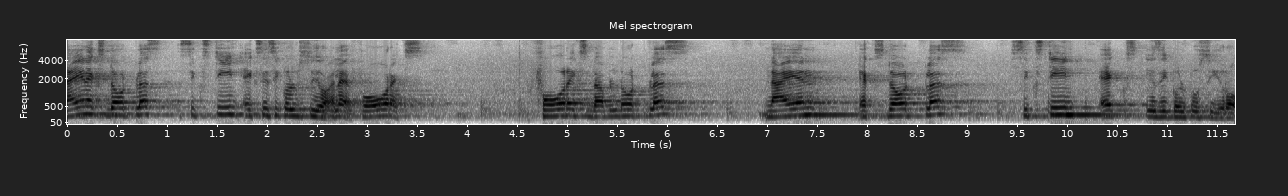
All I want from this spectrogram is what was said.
nine x 9x dot plus 16x is equal to 0 അല്ലേ? 4x 4x double dot plus 9x dot plus 16x is equal to 0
